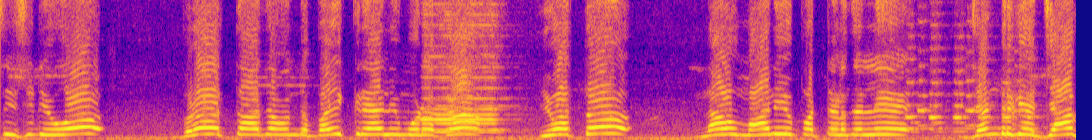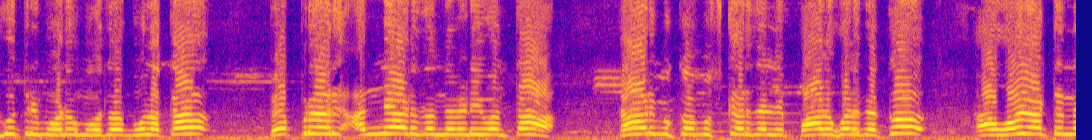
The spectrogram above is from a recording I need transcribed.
ಸಿ ಸಿ ಡಿ ಬೃಹತ್ತಾದ ಒಂದು ಬೈಕ್ ರ್ಯಾಲಿ ಮೂಲಕ ಇವತ್ತು ನಾವು ಮಾನವಿ ಪಟ್ಟಣದಲ್ಲಿ ಜನರಿಗೆ ಜಾಗೃತಿ ಮಾಡುವ ಮೂಲಕ ಫೆಬ್ರವರಿ ಹನ್ನೆರಡರಂದು ನಡೆಯುವಂಥ ಕಾರ್ಮಿಕ ಮುಷ್ಕರದಲ್ಲಿ ಪಾಲ್ಗೊಳ್ಬೇಕು ಆ ಹೋರಾಟನ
